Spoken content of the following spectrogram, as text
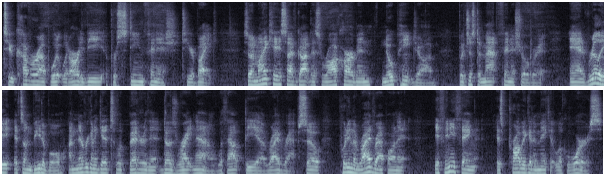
to cover up what would already be a pristine finish to your bike. So in my case, I've got this raw carbon, no paint job, but just a matte finish over it. And really, it's unbeatable. I'm never going to get it to look better than it does right now without the uh, RideWrap. So putting the RideWrap on it, if anything, is probably going to make it look worse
